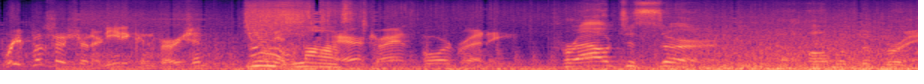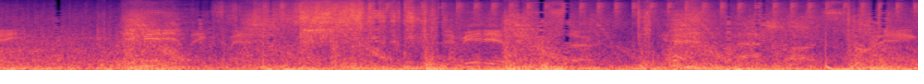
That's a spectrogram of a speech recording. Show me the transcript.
Repositioning. Need a conversion? Unit lost. Air transport ready. Proud to serve the home of the brave. Immediately, Commander. Immediately, sir. Can't pass our swing.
